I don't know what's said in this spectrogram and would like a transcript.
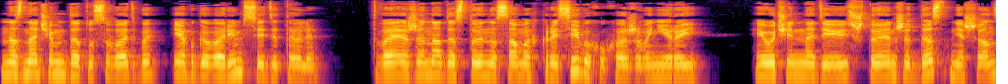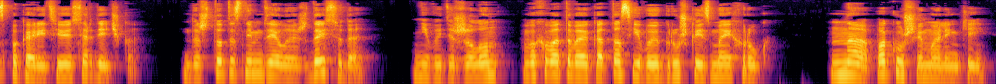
Назначим дату свадьбы и обговорим все детали. Твоя жена достойна самых красивых ухаживаний, Рэй, и очень надеюсь, что Энджи даст мне шанс покорить ее сердечко. Да что ты с ним делаешь? Дай сюда!» Не выдержал он, выхватывая кота с его игрушкой из моих рук. «На, покушай, маленький!»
